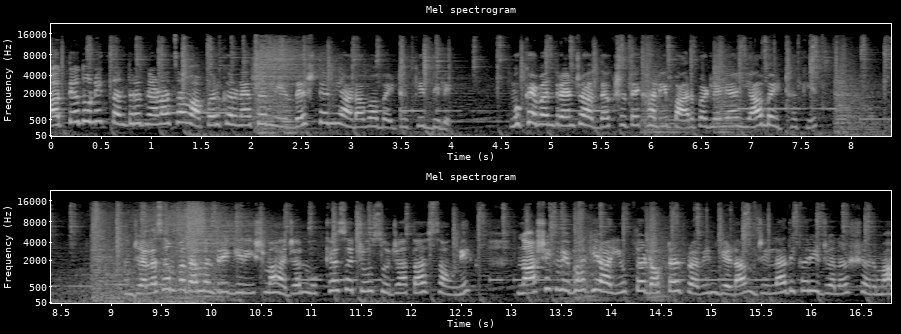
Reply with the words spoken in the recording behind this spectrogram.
अत्याधुनिक तंत्रज्ञानाचा वापर करण्याचे निर्देश त्यांनी आढावा बैठकीत दिले. मुख्यमंत्र्यांच्या अध्यक्षतेखाली पार पडलेल्या या बैठकीत जलसंपदा मंत्री गिरीश महाजन मुख्य सचिव सुजाता सौनिक नाशिक विभागीय आयुक्त डॉक्टर प्रवीण गेडाम जिल्हाधिकारी जलज शर्मा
